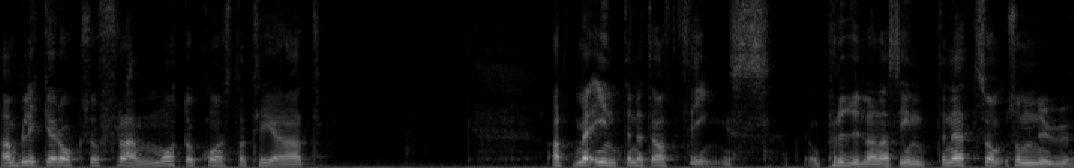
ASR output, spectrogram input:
han blickar också framåt och konstaterar att, att med Internet of Things och prylarnas internet som, som nu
